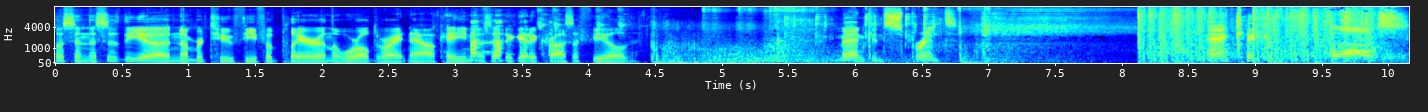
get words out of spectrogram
Listen, this is the uh, number two FIFA player in the world right now, okay? He knows how to get across a field. Man can sprint. And kick balls.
